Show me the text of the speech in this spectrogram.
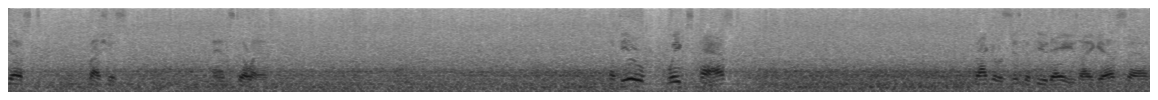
just precious and still is. A few weeks passed. In fact, it was just a few days, I guess, as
